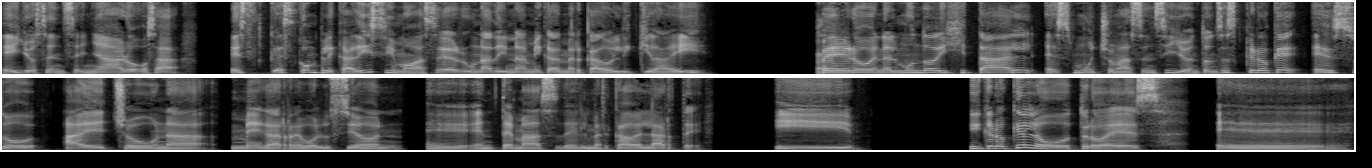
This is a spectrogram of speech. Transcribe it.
ellos enseñar, o, sea, es, es complicadísimo hacer una dinámica de mercado líquida ahí. Pero en el mundo digital es mucho más sencillo. Entonces creo que eso ha hecho una mega revolución eh, en temas del mercado del arte. Y y creo que lo otro es, eh,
